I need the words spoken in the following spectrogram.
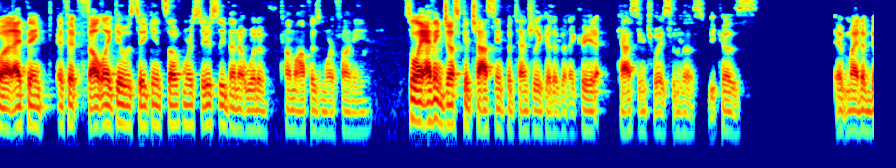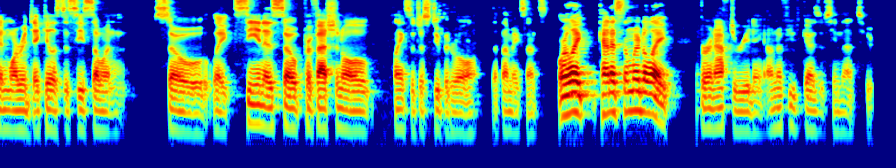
but I think if it felt like it was taking itself more seriously, then it would have come off as more funny. So like I think Jessica Chastain potentially could have been a great casting choice in this because it might have been more ridiculous to see someone so like seen as so professional playing such a stupid role if that makes sense or like kind of similar to like burn after reading i don't know if you guys have seen that too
